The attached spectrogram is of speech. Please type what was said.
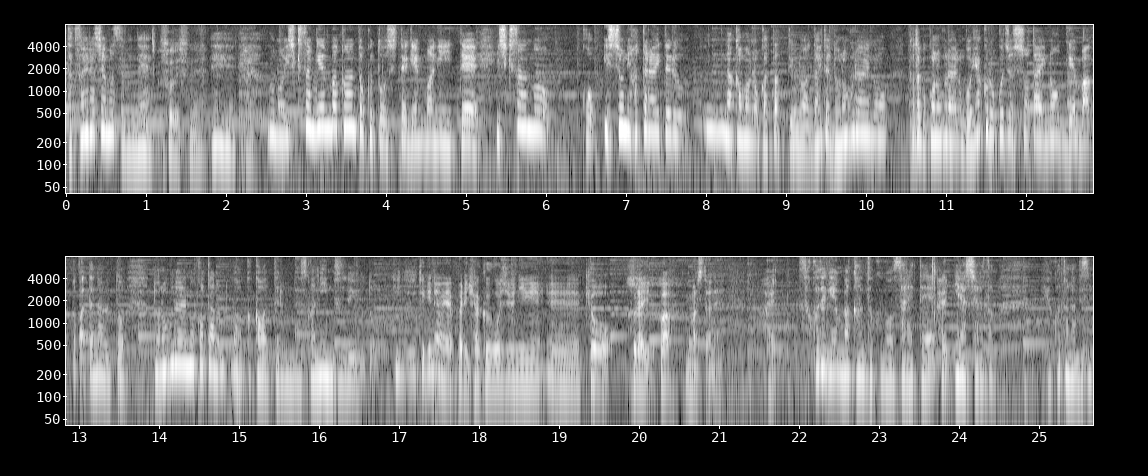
たくさんいらっしゃいますよね。そうですね、ええはいこの石木さん現場監督として現場にいて石木さんのこう一緒に働いてる仲間の方っていうのは大体どのぐらいの例えばこのぐらいの560所帯の現場とかってなるとどのぐらいの方が関わってるんですか？人数でいうと人数的にはやっぱり150人、えー、強ぐらいはいましたね、はい、そこで現場監督をされていらっしゃると。いうことなんですね。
